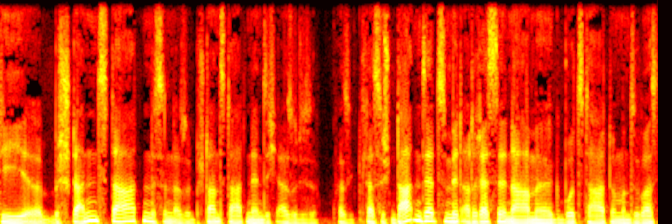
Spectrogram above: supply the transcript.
die äh, Bestandsdaten, das sind also Bestandsdaten nennen sich also diese quasi klassischen Datensätze mit Adresse, Name, Geburtsdatum und sowas,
